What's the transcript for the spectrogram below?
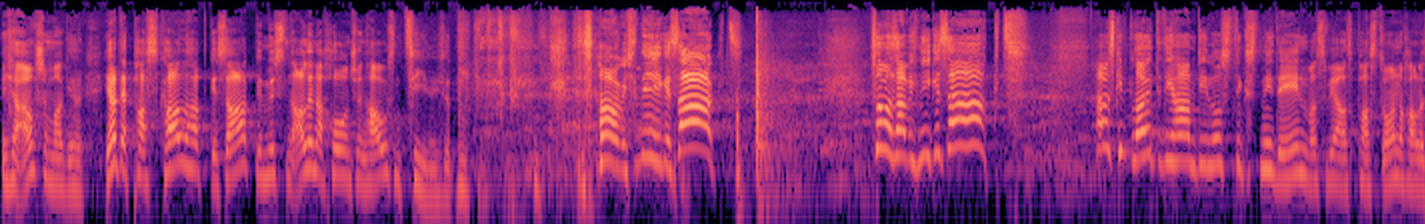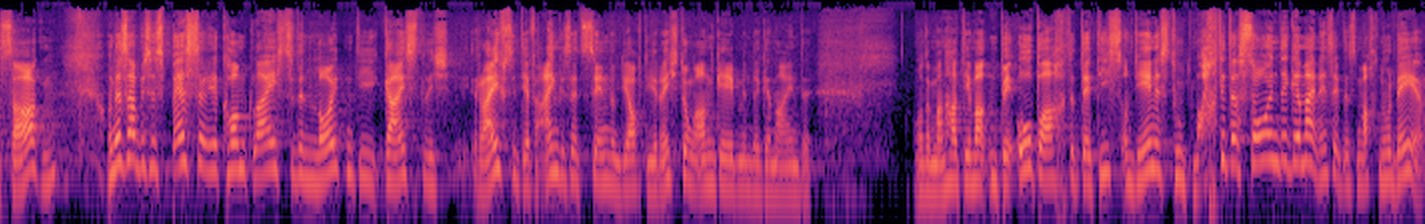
Ich habe auch schon mal gehört, ja, der Pascal hat gesagt, wir müssen alle nach Hohenschönhausen ziehen. Ich so, das habe ich nie gesagt. So was habe ich nie gesagt. Aber es gibt Leute, die haben die lustigsten Ideen, was wir als Pastor noch alles sagen. Und deshalb ist es besser, ihr kommt gleich zu den Leuten, die geistlich reif sind, die eingesetzt sind und die auch die Richtung angeben in der Gemeinde. Oder man hat jemanden beobachtet, der dies und jenes tut. Macht ihr das so in der Gemeinde? Sage, das macht nur der.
